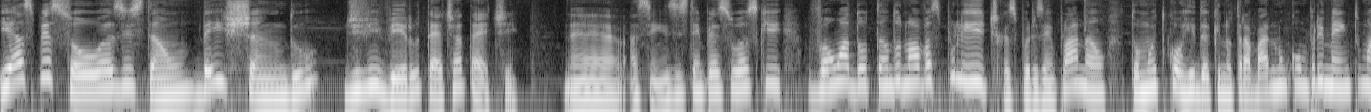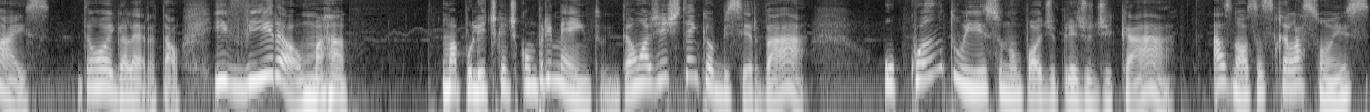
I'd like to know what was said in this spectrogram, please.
E as pessoas estão deixando de viver o tete a tete. Né? Assim, existem pessoas que vão adotando novas políticas, por exemplo, ah não, estou muito corrida aqui no trabalho, não cumprimento mais. Então, oi galera, tal. E vira uma uma política de cumprimento. Então a gente tem que observar o quanto isso não pode prejudicar as nossas relações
